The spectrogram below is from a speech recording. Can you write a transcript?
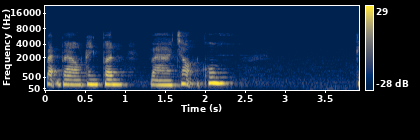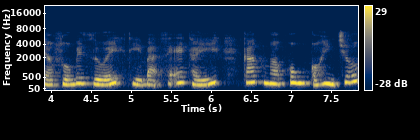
Bạn vào thành phần và chọn khung. Kéo xuống bên dưới thì bạn sẽ thấy các ờ, khung có hình chữ.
